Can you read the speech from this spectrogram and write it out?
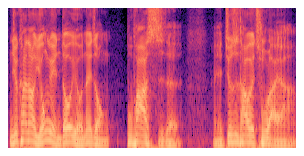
你就看到永远都有那种不怕死的，哎，就是他会出来啊。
